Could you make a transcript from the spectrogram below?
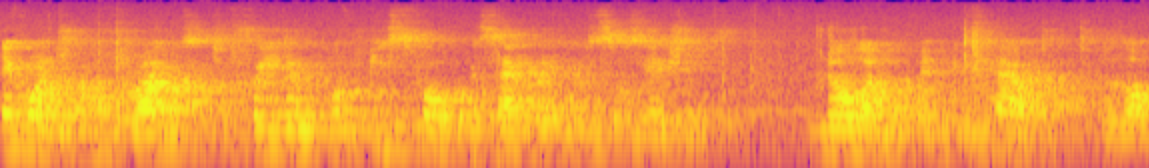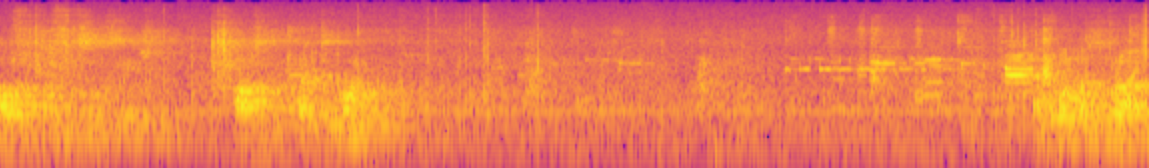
Everyone shall have the right to freedom of peaceful assembly and association. No one may be compelled to belong to an association. Article 21. Everyone has the right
